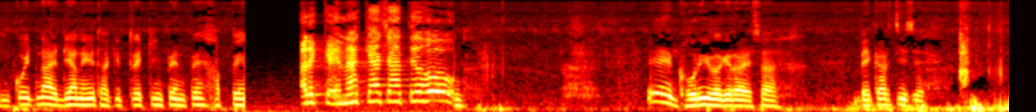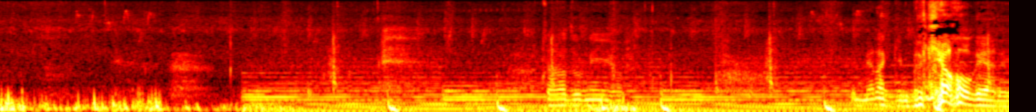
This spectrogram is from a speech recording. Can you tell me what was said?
हमको इतना आइडिया नहीं था कि ट्रैकिंग पेन पे हाफ़ पेन अरे कहना क्या चाहते हो? ये घोड़ी वगैरह ऐसा बेकार चीज़ है। दूर नहीं है। मेरा गिम्बल क्या हो गया रे?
